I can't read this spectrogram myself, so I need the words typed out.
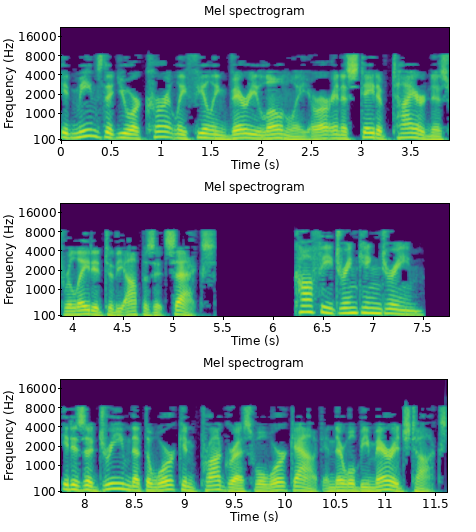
It means that you are currently feeling very lonely or are in a state of tiredness related to the opposite sex. Coffee drinking dream. It is a dream that the work in progress will work out and there will be marriage talks.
